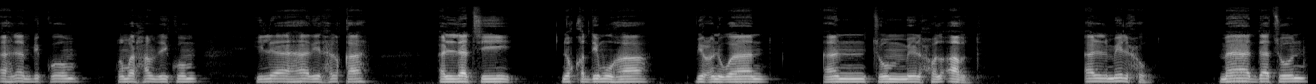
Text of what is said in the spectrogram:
أهلا بكم ومرحبا بكم إلى هذه الحلقة التي نقدمها بعنوان أنتم ملح الأرض. الملح مادة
